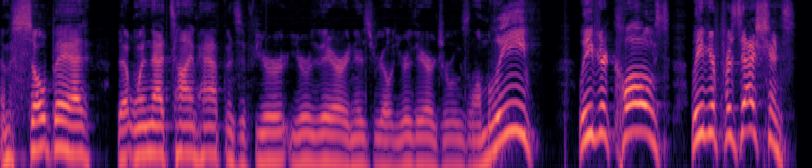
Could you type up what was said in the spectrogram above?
I'm so bad that when that time happens, if you're you're there in Israel, you're there in Jerusalem, leave. Leave your clothes, leave your possessions.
